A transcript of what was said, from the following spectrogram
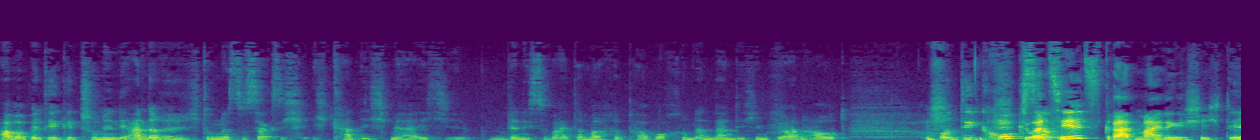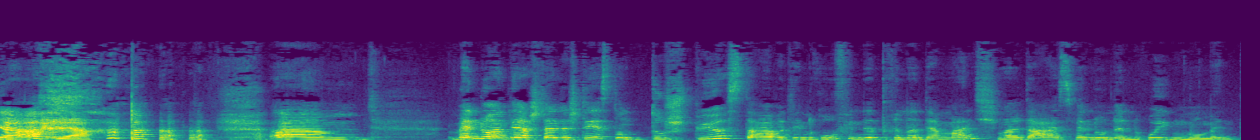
Aber bei dir geht es schon in die andere Richtung, dass du sagst, ich, ich kann nicht mehr. Ich, wenn ich so weitermache, ein paar Wochen, dann lande ich im Burnout. Und die Krux Du erzählst gerade meine Geschichte. Ja. ja. ähm, wenn du an der Stelle stehst und du spürst da aber den Ruf in dir drinnen, der manchmal da ist, wenn du einen ruhigen Moment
